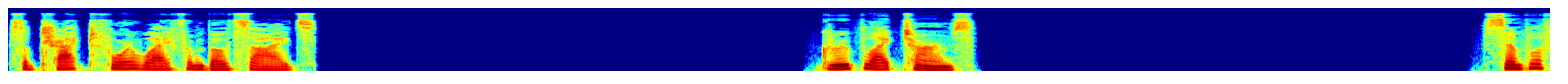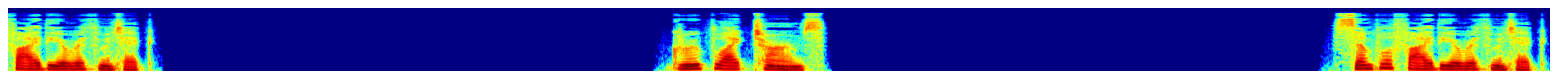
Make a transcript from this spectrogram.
Subtract 4y from both sides. Group like terms. Simplify the arithmetic. Group like terms. Simplify the arithmetic.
